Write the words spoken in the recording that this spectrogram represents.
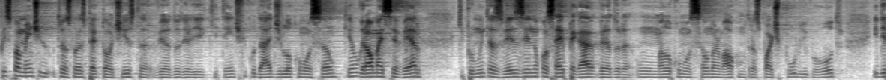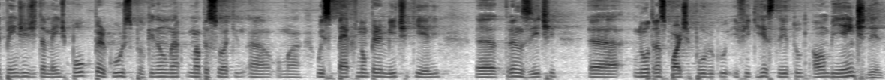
principalmente o transtorno do espectro autista, vereador dele, que tem dificuldade de locomoção, que é o grau mais severo, que por muitas vezes ele não consegue pegar, vereadora, uma locomoção normal como transporte público ou outro, e depende de, também de pouco percurso, porque não é uma pessoa que uh, uma, o espectro não permite que ele uh, transite uh, no transporte público e fique restrito ao ambiente dele.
